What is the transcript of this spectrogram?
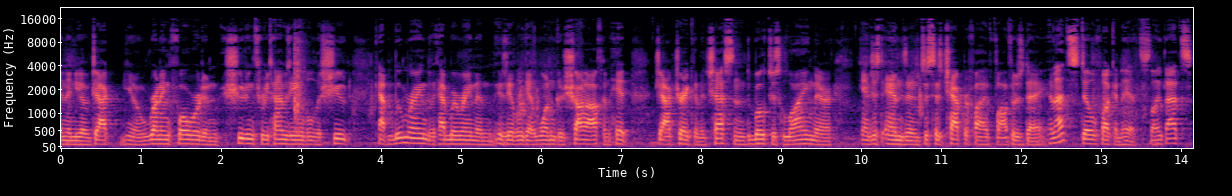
and then you have Jack, you know, running forward and shooting three times, being able to shoot Captain Boomerang, but the Captain Boomerang then is able to get one good shot off and hit Jack Drake in the chest, and they're both just lying there, and just ends, and it just says Chapter Five, Father's Day, and that still fucking hits. Like that's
